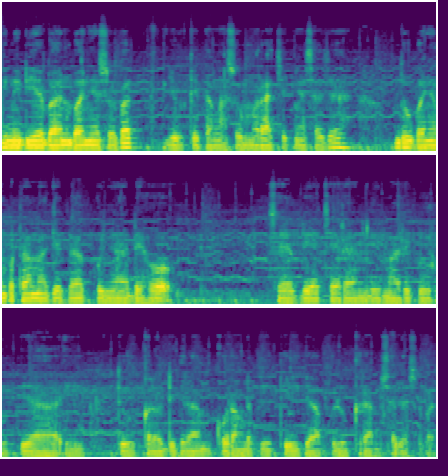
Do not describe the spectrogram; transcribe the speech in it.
ini dia bahan-bahannya sobat. Yuk kita langsung meraciknya saja. Untuk bahan yang pertama kita punya deho saya beli eceran Rp5.000 itu kalau di gram kurang lebih 30 gram saja sobat.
